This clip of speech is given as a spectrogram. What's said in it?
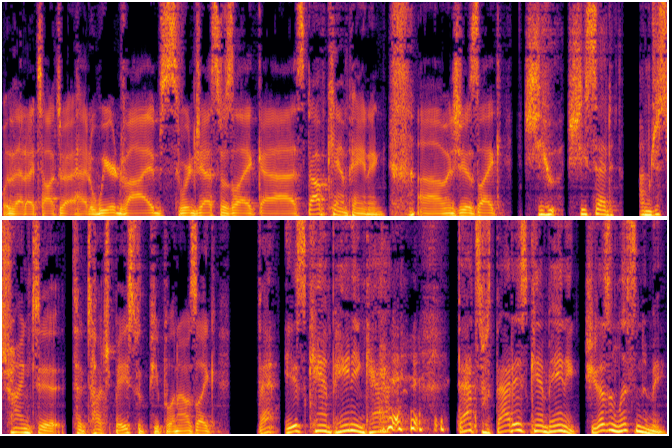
that I talked about had weird vibes where Jess was like, uh, stop campaigning. Um, and she was like, she, she said, I'm just trying to, to touch base with people. And I was like, that is campaigning, Kat. That's, that is campaigning. She doesn't listen to me.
